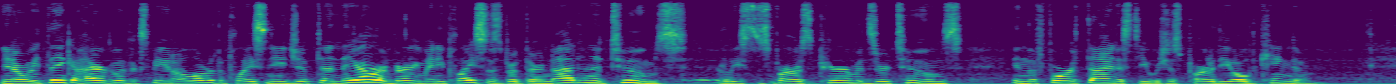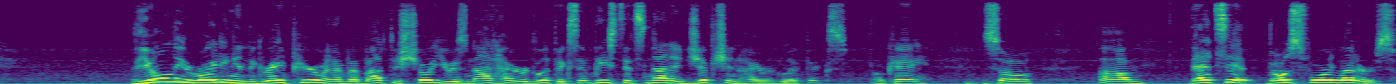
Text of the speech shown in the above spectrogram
You know, we think of hieroglyphics being all over the place in Egypt, and they are in very many places, but they're not in the tombs, at least as far as pyramids or tombs, in the Fourth Dynasty, which is part of the Old Kingdom. The only writing in the Great Pyramid I'm about to show you is not hieroglyphics. At least it's not Egyptian hieroglyphics. Okay? So um, that's it. Those four letters.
